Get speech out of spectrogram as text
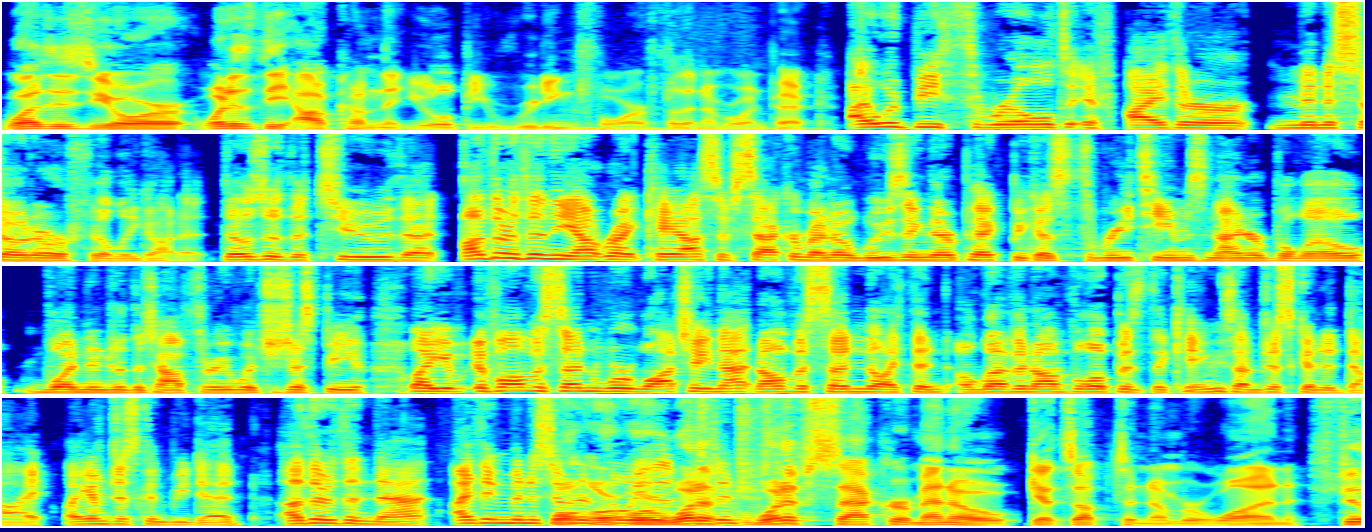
What is your, what is the outcome that you will be rooting for for the number one pick? I would be thrilled if either Minnesota or Philly got it. Those are the two that, other than the outright chaos of Sacramento losing their pick because three teams, nine or below, went into the top three, which would just be like if, if all of a sudden we're watching that and all of a sudden like the 11 envelope is the Kings, I'm just going to die. Like I'm just going to be dead. Other than that, I think Minnesota Well, and or, Philly are or the what if what if Sacramento gets up to number one, Philly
